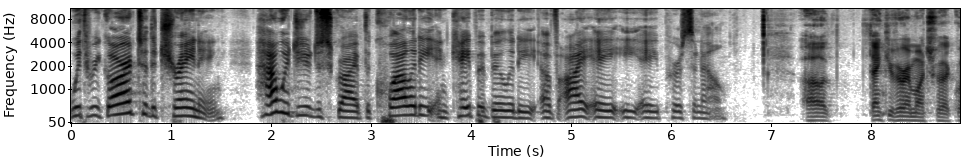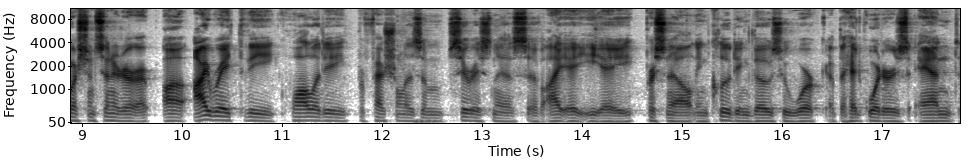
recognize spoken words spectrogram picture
With regard to the training, how would you describe the quality and capability of IAEA personnel? Uh, Thank you very much for that question, Senator. Uh, I rate the quality, professionalism, seriousness of IAEA personnel, including those who work at the headquarters and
